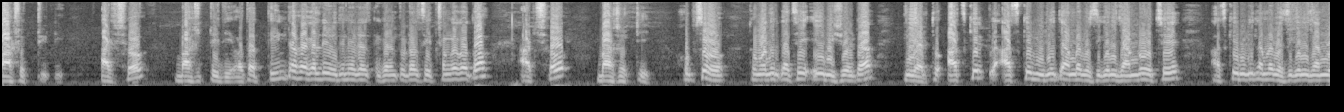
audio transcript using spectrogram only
বাষট্টিটি। আটশো বাষট্টিটি, অর্থাৎ তিনটা ফ্যাকাল্টির অধীনে এখানে টোটাল সিট সংখ্যা কত? আটশো বাষট্টি। হোপসো তোমাদের কাছে এই বিষয়টা ক্লিয়ার তো আজকের আজকের ভিডিওতে আমরা বেসিক্যালি জানব হচ্ছে, আজকের ভিডিওতে আমরা বেসিক্যালি জানব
